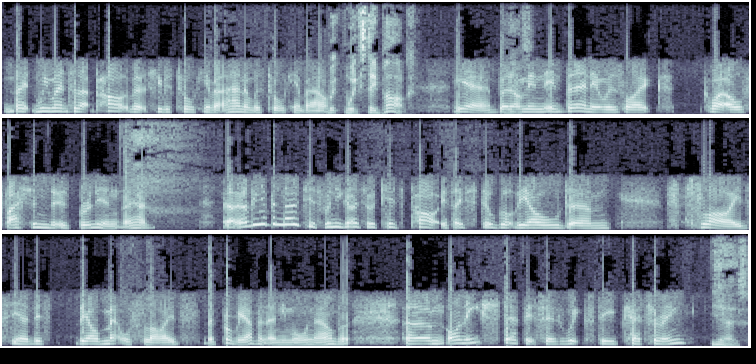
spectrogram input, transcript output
they, we went to that park that she was talking about, Hannah was talking about. Wicksteed Park. yeah, but I mean, it, then it was like quite old fashioned. It was brilliant. They had. Uh, have you ever noticed when you go to a kids' park if they've still got the old um, slides? You know, this the old metal slides. They probably haven't anymore now, but um, on each step it says Wicksteed Kettering. Yes.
